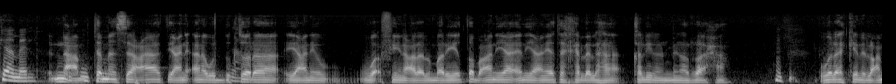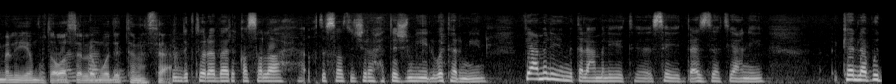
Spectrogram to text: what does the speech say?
كامل؟ نعم ثمان ساعات. يعني أنا والدكتورة يعني واقفين على المريض. طبعا يعني يعني يتخللها قليلا من الراحة. ولكن العملية متواصلة لمدة ثمان ساعات. الدكتورة بارقة صلاح اختصاص جراحة تجميل وترميم. في عملية مثل عملية سيد عزت يعني كان لابد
